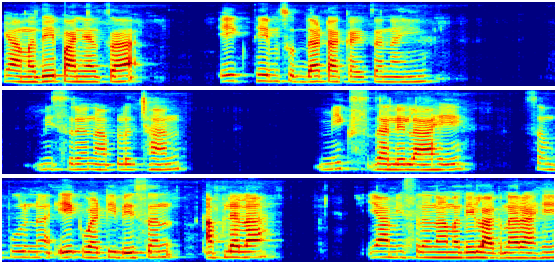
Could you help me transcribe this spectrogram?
यामध्ये पाण्याचा एक थेंबसुद्धा टाकायचा नाही. मिश्रण आपलं छान मिक्स झालेलं आहे. संपूर्ण एक वाटी बेसन आपल्याला या मिश्रणामध्ये लागणार आहे.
